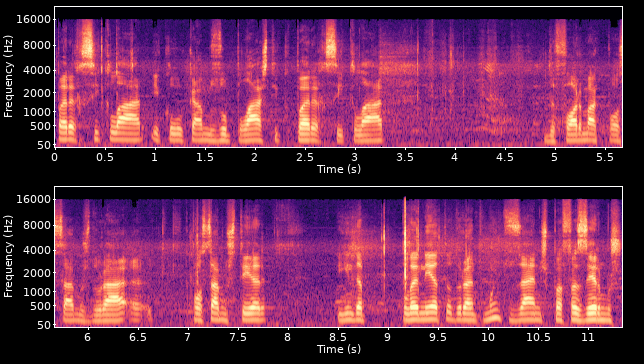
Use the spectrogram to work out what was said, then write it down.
para reciclar e colocamos o plástico para reciclar, de forma a que possamos, durar, eh, que possamos ter ainda planeta durante muitos anos para fazermos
